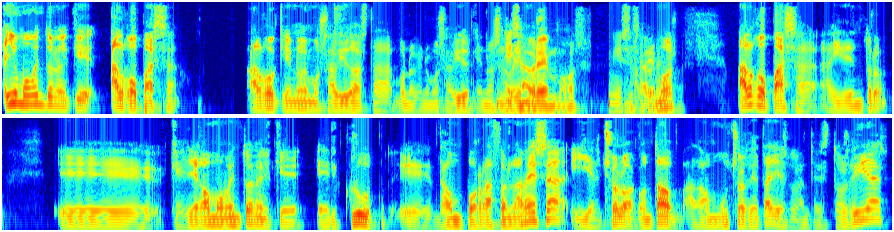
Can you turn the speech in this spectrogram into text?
hay un momento en el que algo pasa, algo que no hemos sabido hasta, bueno, que no hemos sabido, que no sabemos, ni sabremos, ni, sabremos. Algo pasa ahí dentro eh, que llega un momento en el que el club eh, da un porrazo en la mesa y el Cholo ha contado, ha dado muchos detalles durante estos días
